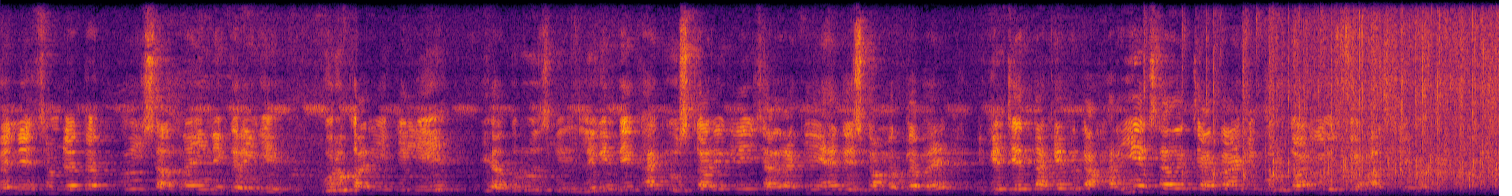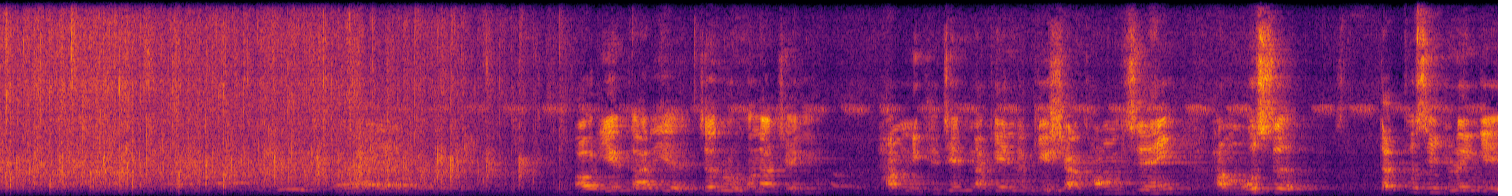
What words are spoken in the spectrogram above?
मैंने समझा था कि कोई साधना ही नहीं करेंगे। गुरु कार्य के लिए या गुरु के लिए। लेकिन देखा कि उस कार्य के लिए साधना किए हैं तो इसका मतलब है कि चेतना केंद्र का हर एक साधक चाहता है कि गुरु कार्य उसके हाथ से हो। और ये कार्य ज़रूर होना चाहिए। हम निखिल चेतना केंद्र की शाखाओं से नहीं, हम उस तत्व से जुड़ेंगे,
